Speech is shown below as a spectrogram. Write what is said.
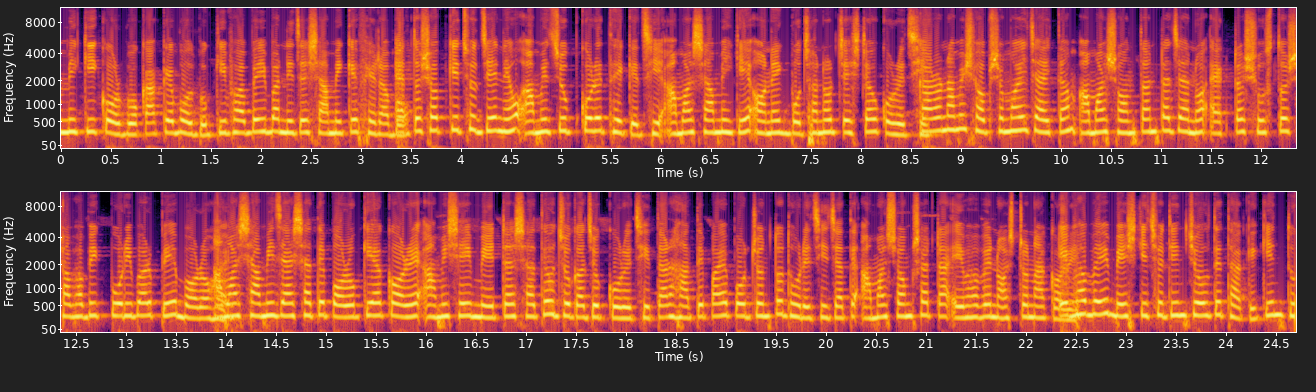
আমি কি করব, কাকে বলব, কিভাবেই বা নিজের স্বামীকে ফেরাবো? এত সব কিছু জেনেও আমি চুপ করে থেকেছি। আমার স্বামীকে অনেক বোঝানোর চেষ্টাও করেছি। কারণ আমি সবসময় চাইতাম আমার সন্তানটা যেন একটা সুস্থ, স্বাভাবিক পরিবার পেয়ে বড় হয়। আমার স্বামী যার সাথে পরকিয়া করে, আমি সেই মেয়েটার সাথেও যোগাযোগ করেছি। তার হাতে পায়ে পর্যন্ত ধরেছি যাতে আমার সংসারটা এভাবে নষ্ট না করে। এভাবেই বেশ কিছুদিন চলতে থাকে, কিন্তু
